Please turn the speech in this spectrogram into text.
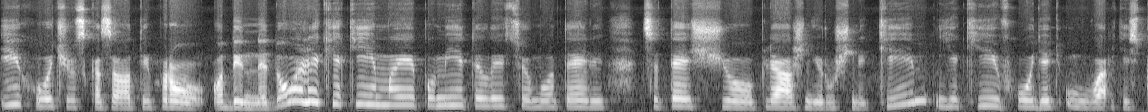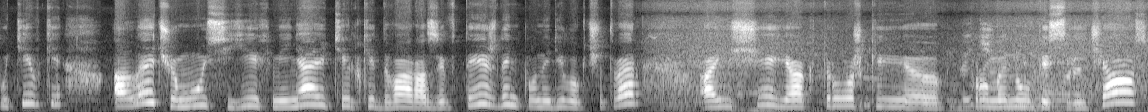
І хочу сказати про один недолік, який ми помітили в цьому отелі. Це те, що пляжні рушники, які входять у вартість путівки, але чомусь їх міняють тільки два рази в тиждень, понеділок, четвер. А іще як трошки е, проминути свій час,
